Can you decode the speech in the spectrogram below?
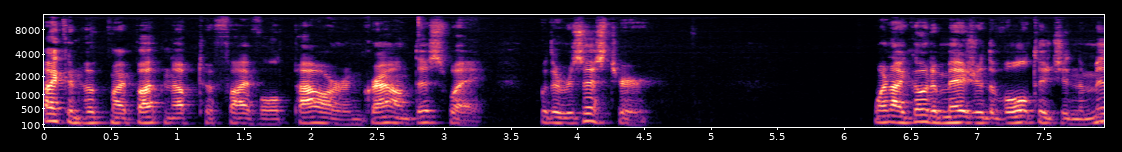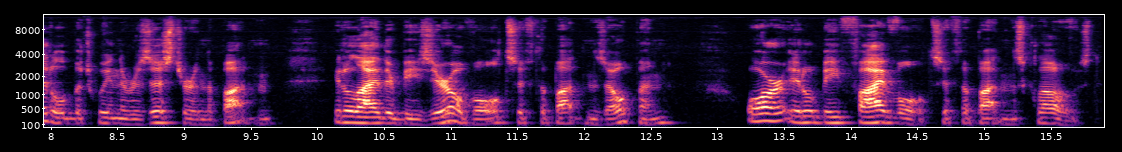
I can hook my button up to 5 volt power and ground this way with a resistor. When I go to measure the voltage in the middle between the resistor and the button, it'll either be 0 volts if the button's open, or it'll be 5 volts if the button's closed.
